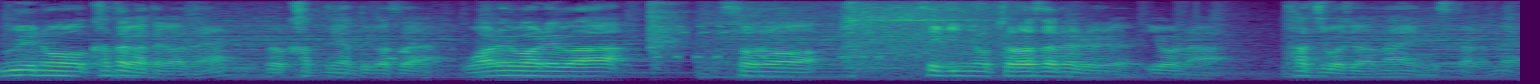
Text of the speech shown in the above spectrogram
上の方々がね、それ勝手にやってください。我々は、その、責任を取らされるような立場じゃないんですからね。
